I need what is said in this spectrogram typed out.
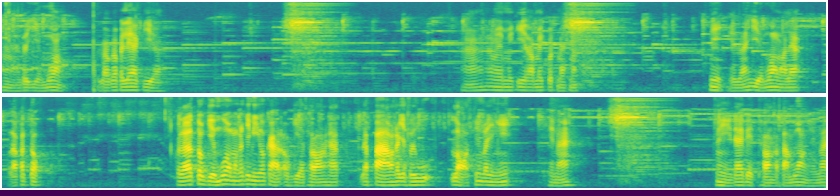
อ่าได้เหยื่อม่วง เราก็ไปแลกเหยื่ออ่าทำไมเมื่อกี้เราไม่กดแม็กนะนี่เห็นไหมเหยื่อม่วงมาแล้ว เราก็ตกเวลาตกเหยื่อม่วงมันก็จะมีโอกาสออกเหยื่อทองนะครับ แล้วปลามันก็จะทะลุหลอดขึ้นไปอย่างนี้ เห็นไหมนี่ได้เบ็ดทองกับปลาม่วงเห็นไหม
